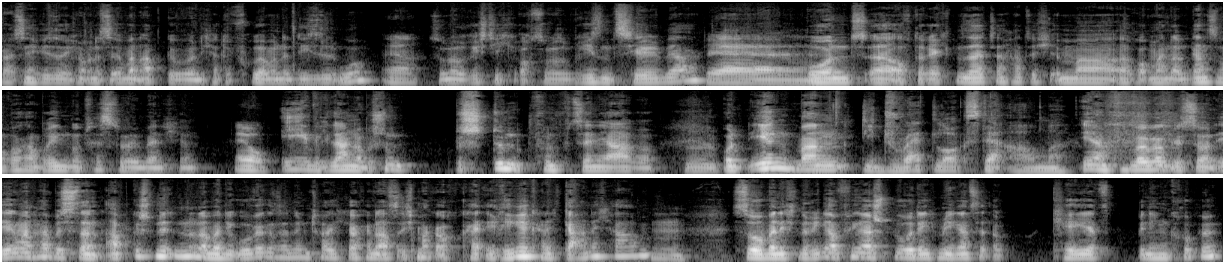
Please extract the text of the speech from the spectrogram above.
weiß nicht, wieso ich habe mir das irgendwann abgewöhnt. Ich hatte früher mal eine Dieseluhr. Ja. So eine richtig, auch so ein riesen Zählwerk. Ja, ja, ja. Und äh, auf der rechten Seite hatte ich immer äh, meine ganzen Rock am Ring und Festivalbändchen. Jo. Ewig lange, bestimmt, bestimmt 15 Jahre. Und irgendwann, Die Dreadlocks der Arme. ja, war wirklich so. Und irgendwann habe ich es dann abgeschnitten und aber die Uhr weg und seitdem trage ich gar keine Ass. Ich mag auch keine Ringe, kann ich gar nicht haben. So, wenn ich einen Ring am Finger spüre, denke ich mir die ganze Zeit, okay, jetzt bin ich ein Krüppel.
